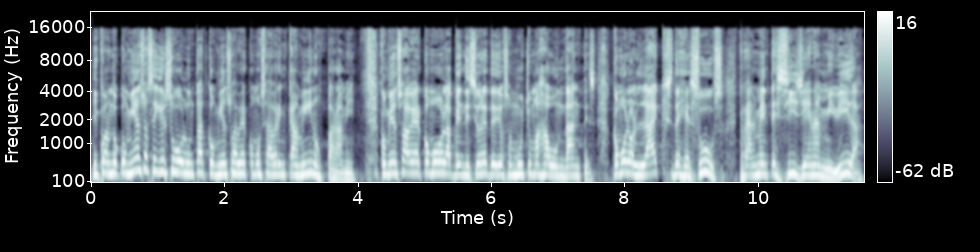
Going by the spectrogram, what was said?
Y cuando comienzo a seguir su voluntad, comienzo a ver cómo se abren caminos para mí. Comienzo a ver cómo las bendiciones de Dios son mucho más abundantes. Cómo los likes de Jesús realmente sí llenan mi vida.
